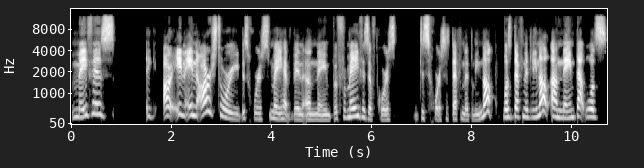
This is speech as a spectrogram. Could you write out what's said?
Mavis like our in in our story this horse may have been unnamed, but for Mavis of course this horse is definitely not was definitely not unnamed. That was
